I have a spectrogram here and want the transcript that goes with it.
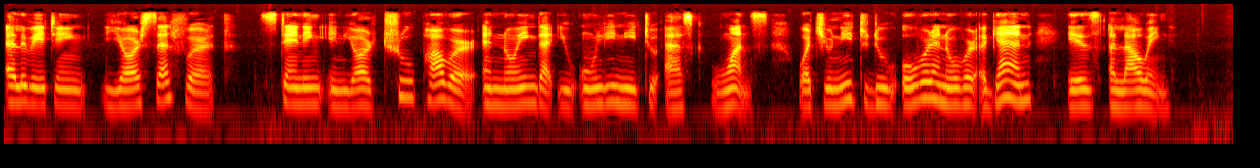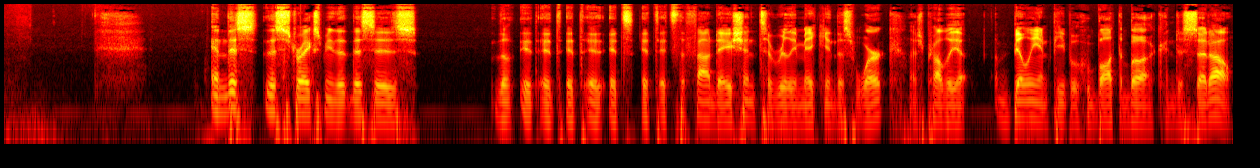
elevating your self worth standing in your true power and knowing that you only need to ask once. What you need to do over and over again is allowing. And this this strikes me that this is the it, it, it, it it's it, it's the foundation to really making this work. There's probably a, a billion people who bought the book and just said, "Oh,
